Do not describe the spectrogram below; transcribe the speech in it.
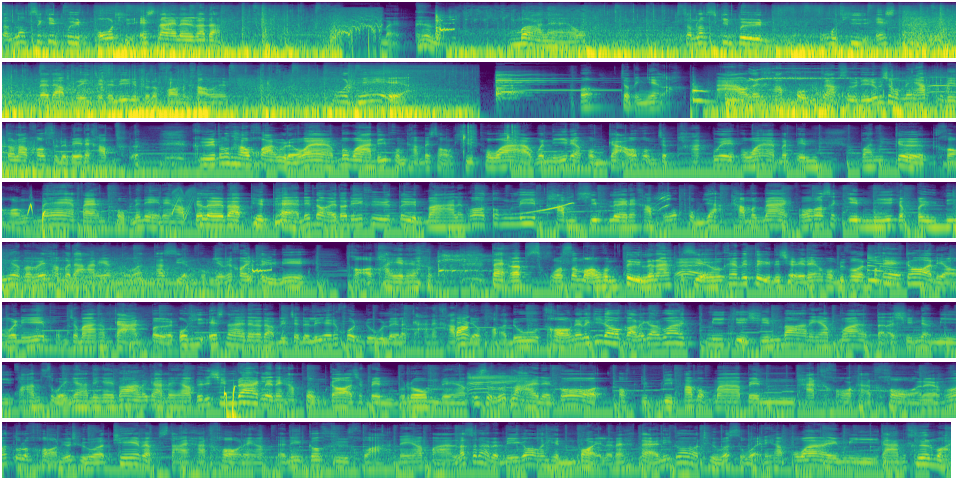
สำหรับสกินปืน OTS9 ในระดับไม่มาแล้วสำหรับสกินปืน OTS9 ระดับ Legendary กับตัวละครของเขาครับโคตรเท่อะ จบอย่างเงี้ยเหรอ เอาเลยครับ ผมกลับสวัสดีท่านผู้ชมนะครับยินดีต้อนรับเข้าสู่เดอะเบสนะครับ คือต้องเท้าความอยู่เลยว่าเมื่อวานนี้ผมทำไป 2 คลิป เพราะว่าวันนี้เนี่ยผมกะว่าผมจะพักเว้ยเพราะว่ามันเป็นวันเกิดของแม่แฟนผมนั่นเองนะครับ ก็เลยแบบผิดแผนนิดหน่อยตอนนี้คือตื่นมาแล้วก็ต้องรีบทำคลิปเลยนะครับเพราะว่าผมอยากทำมากๆเพราะว่าสกินนี้กับปืนนี้มันไม่ธรรมดานะครับแต่ว่าถ้าเสียงผมยังไม่ค่อยตื่นนี่ ขออภัยนะครับ แต่แบบหัวสมองผมตื่นแล้วนะ เสียงผมแค่ไม่ตื่นเฉยๆนะครับผมทุกคน โอเคก็เดี๋ยววันนี้ผมจะมาทำการเปิด OTS9 ในระดับ Legendary ให้ทุกคนดูเลยละกันนะครับ เดี๋ยวขอดูของในลักกี้ดอก่อนแล้วกันว่ามีกี่ชิ้นบ้างนะครับ ว่าแต่ละชิ้นเนี่ยมีความสวยงามยังไงบ้างแล้วกันนะครับโดยที่ชิ้นแรกเลยนะครับผมก็จะเป็นร่มนะครับที่ส่วนลวดลายเนี่ยก็ออกดิบ ๆทำออกมาเป็นฮาร์ดคอร์ฮาร์ดคอร์นะเพราะว่าตัวละครก็ถือว่าเท่แบบสไตล์ฮาร์ดคอร์นะครับและนี่ก็คือขวานนะครับขวานลักษณะแบบนี้ก็เห็นบ่อยแล้วนะ แต่อันนี้ก็ถือว่าสวยนะครับ เพราะว่ายังมีการเคลื่อนไหว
